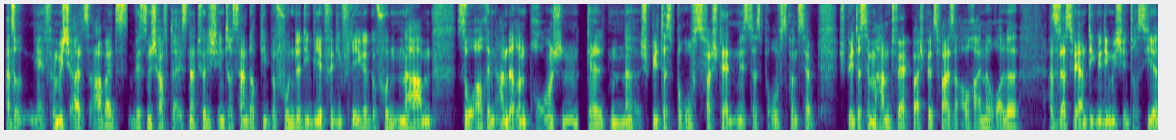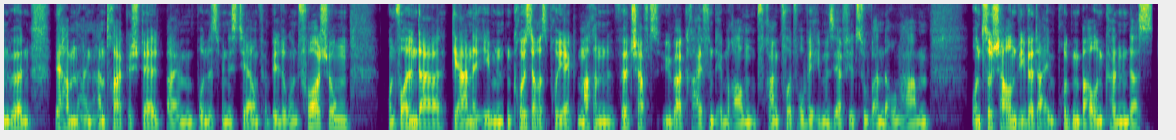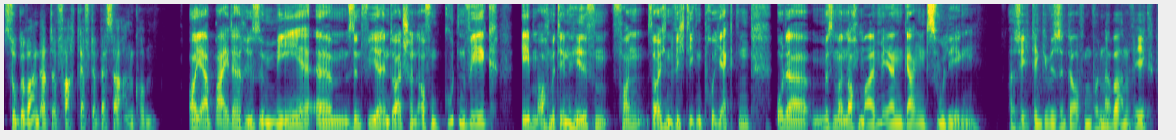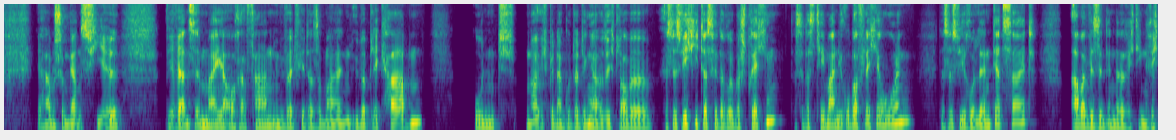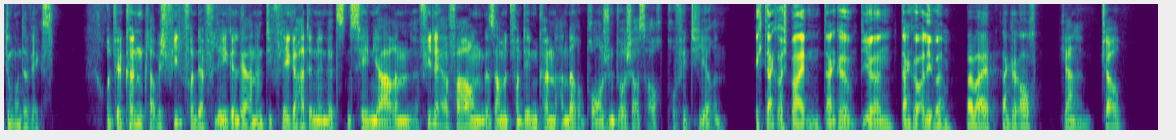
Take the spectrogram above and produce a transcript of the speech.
also ja, für mich als Arbeitswissenschaftler ist natürlich interessant, ob die Befunde, die wir für die Pflege gefunden haben, so auch in anderen Branchen gelten. Ne? Spielt das Berufsverständnis, das Berufskonzept, spielt das im Handwerk beispielsweise auch eine Rolle? Also das wären Dinge, die mich interessieren würden. Wir haben einen Antrag gestellt beim Bundesministerium für Bildung und Forschung und wollen da gerne eben ein größeres Projekt machen, wirtschaftsübergreifend im Raum Frankfurt, wo wir eben sehr viel Zuwanderung haben und zu schauen, wie wir da eben Brücken bauen können, dass zugewanderte Fachkräfte besser ankommen. Euer beider Resümee ähm, sind wir in Deutschland auf einem guten Weg, eben auch mit den Hilfen von solchen wichtigen Projekten, oder müssen wir noch mal mehr einen Gang zulegen? Also ich denke, wir sind da auf einem wunderbaren Weg. Wir haben schon ganz viel. Wir werden es im Mai ja auch erfahren, inwieweit wir da so mal einen Überblick haben. Und na, ich bin da guter Dinge. Also ich glaube, es ist wichtig, dass wir darüber sprechen, dass wir das Thema an die Oberfläche holen. Das ist virulent derzeit, aber wir sind in der richtigen Richtung unterwegs. Und wir können, glaube ich, viel von der Pflege lernen. Die Pflege hat in den letzten zehn Jahren viele Erfahrungen gesammelt, von denen können andere Branchen durchaus auch profitieren. Ich danke euch beiden. Danke Björn, danke Oliver. Bye bye, danke auch. Gerne. Ciao.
